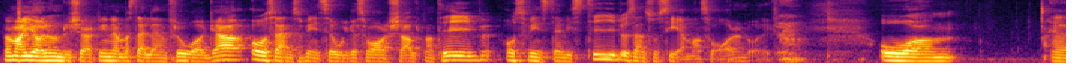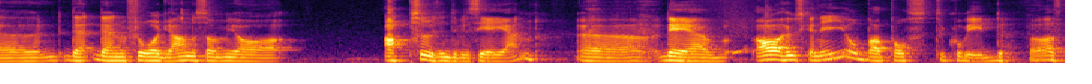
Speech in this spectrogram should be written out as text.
Men man gör en undersökning där man ställer en fråga och sen så finns det olika svarsalternativ. Och så finns det en viss tid och sen så ser man svaren då liksom. Och eh, den, den frågan som jag absolut inte vill se igen. Eh, det är, ja hur ska ni jobba post-covid? Alltså,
